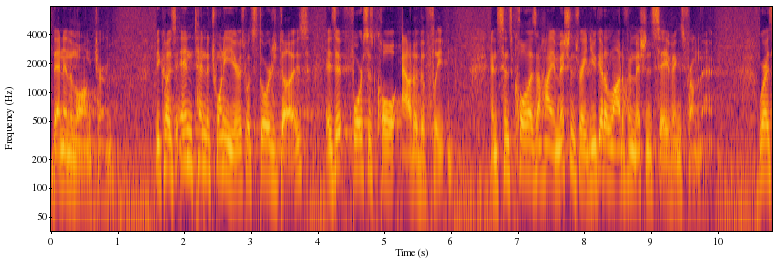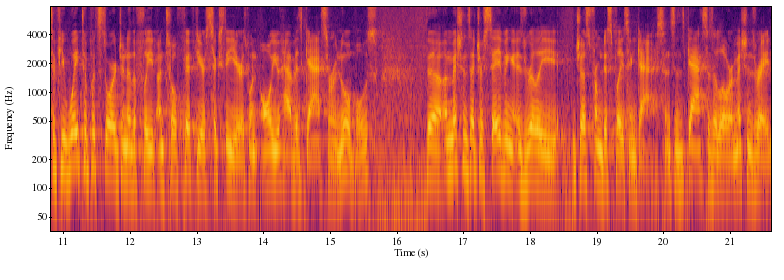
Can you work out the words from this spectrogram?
than in the long term. Because in 10 to 20 years, what storage does is it forces coal out of the fleet. And since coal has a high emissions rate, you get a lot of emission savings from that. Whereas if you wait to put storage into the fleet until 50 or 60 years when all you have is gas and renewables, the emissions that you're saving is really just from displacing gas. And since gas has a lower emissions rate,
